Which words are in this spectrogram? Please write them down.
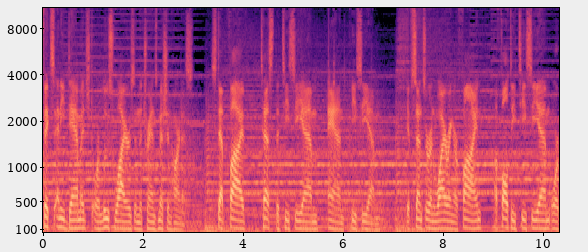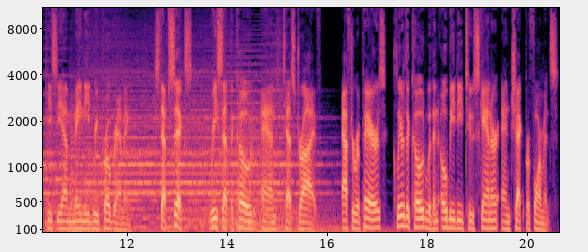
Fix any damaged or loose wires in the transmission harness. Step 5. Test the TCM and PCM. If sensor and wiring are fine, a faulty TCM or PCM may need reprogramming. Step 6. Reset the code and test drive. After repairs, clear the code with an OBD2 scanner and check performance.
